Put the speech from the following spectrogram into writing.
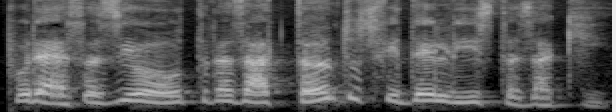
por essas e outras, há tantos fidelistas aqui.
